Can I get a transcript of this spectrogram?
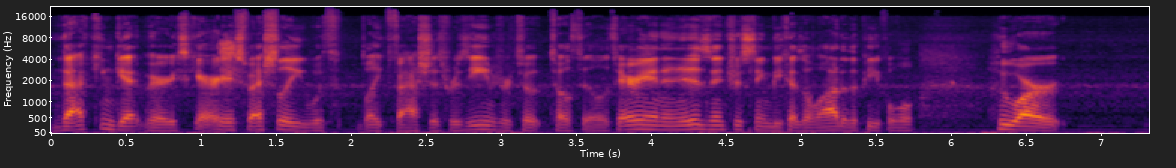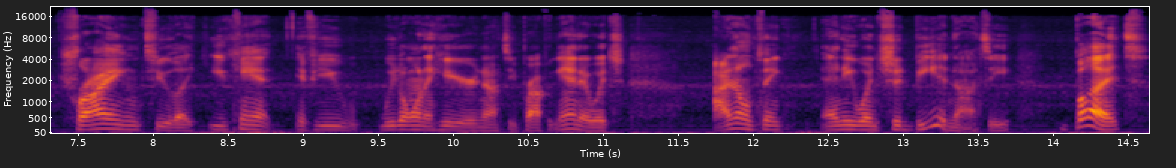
that can get very scary especially with like fascist regimes or totalitarian and it is interesting because a lot of the people who are trying to like you can't if you we don't want to hear your nazi propaganda which i don't think anyone should be a nazi but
